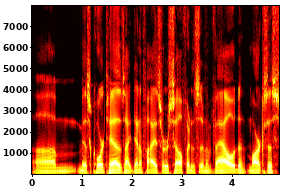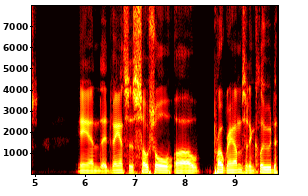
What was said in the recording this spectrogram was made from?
um, Miss Cortez identifies herself as an avowed Marxist and advances social uh, programs that include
